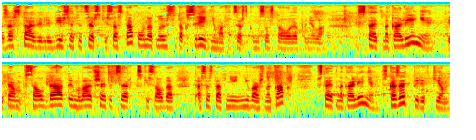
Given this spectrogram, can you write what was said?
заставили весь офицерский состав, он относится так к среднему офицерскому составу, я поняла, стать на колени, и там солдаты, младший офицерский солдат, а состав не, не важно как, встать на колени, сказать перед кем.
